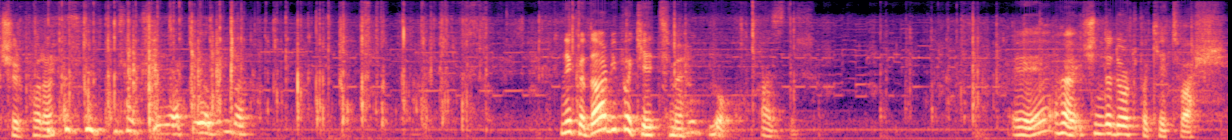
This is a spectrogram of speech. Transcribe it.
Çırparak. Çok şey yapıyordum da. Ne kadar? Bir paket mi? Bu yok. Azdır. Ee, ha, içinde 4 paket var.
